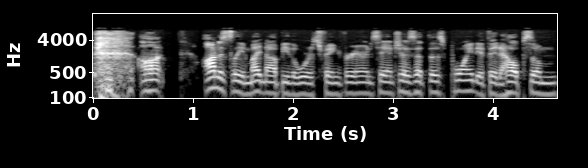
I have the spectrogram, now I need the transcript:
Honestly, it might not be the worst thing for Aaron Sanchez at this point if it helps him,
